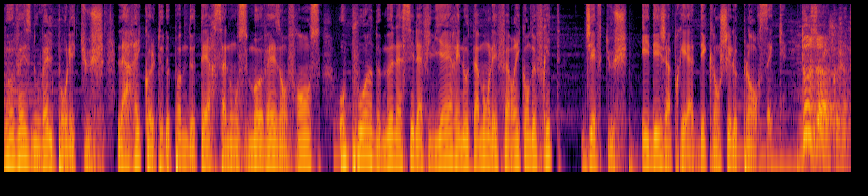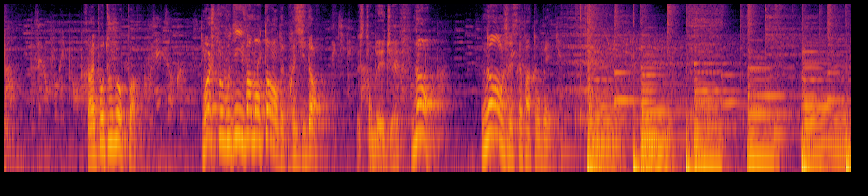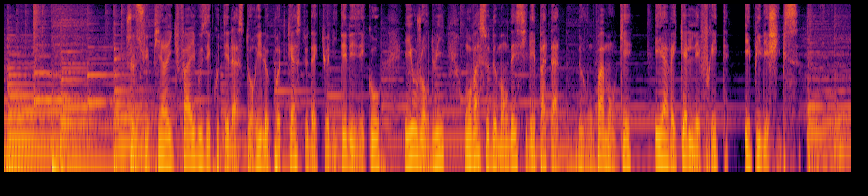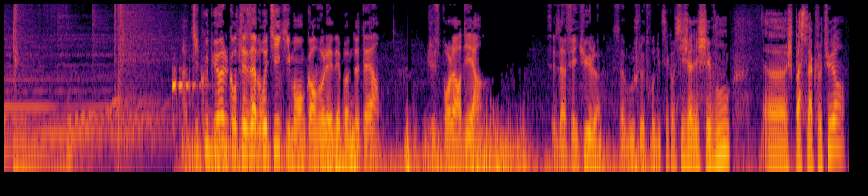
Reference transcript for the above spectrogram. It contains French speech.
Mauvaise nouvelle pour les tuches. La récolte de pommes de terre s'annonce mauvaise en France, au point de menacer la filière et notamment les fabricants de frites. Jeff Tuche est déjà prêt à déclencher le plan hors sec. Deux heures que j'attends. Ça répond toujours pas. Moi, je peux vous dire, il va m'entendre, le président. Laisse tomber, Jeff. Non Non, je ne laisserai pas tomber. Je suis Pierrick Fay, vous écoutez La Story, le podcast d'actualité des échos, et aujourd'hui, on va se demander si les patates ne vont pas manquer, et avec elles les frites et puis les chips. Un petit coup de gueule contre les abrutis qui m'ont encore volé des pommes de terre. Juste pour leur dire, c'est de la fécule, ça bouche le trou du... C'est comme si j'allais chez vous, euh, je passe la clôture,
